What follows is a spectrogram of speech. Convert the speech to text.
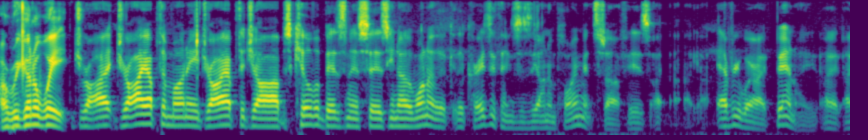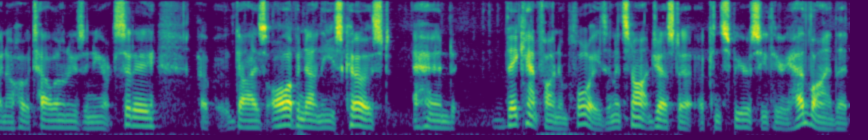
are we going to wait? Dry, dry up the money, dry up the jobs, kill the businesses. You know, one of the, the crazy things is the unemployment stuff. Is I, I, everywhere I've been, I, I, know hotel owners in New York City, uh, guys all up and down the East Coast, and they can't find employees. And it's not just a, a conspiracy theory headline that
